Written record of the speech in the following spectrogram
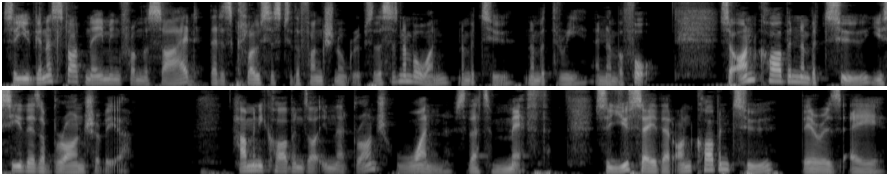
So you're going to start naming from the side that is closest to the functional group. So this is number one, number two, number three, and number four. So on carbon number two, you see there's a branch over here. How many carbons are in that branch? One. So that's meth. So you say that on carbon two, there is a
